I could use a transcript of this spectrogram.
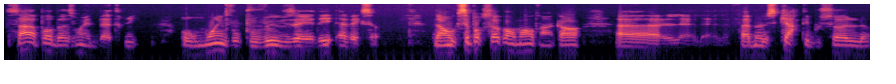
ça n'a pas besoin de batterie. Au moins, vous pouvez vous aider avec ça. Donc, c'est pour ça qu'on montre encore euh, la, fameuse carte et boussole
